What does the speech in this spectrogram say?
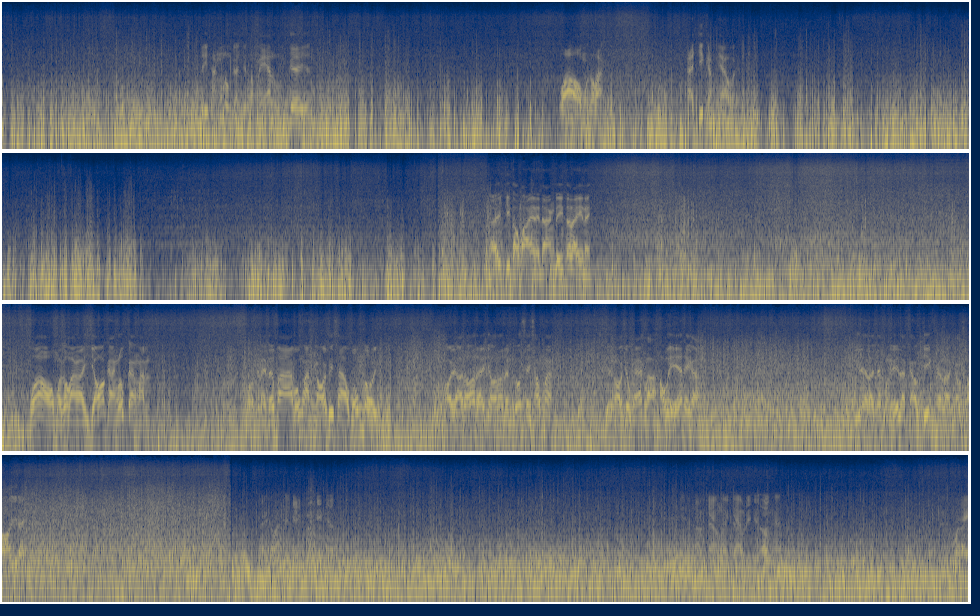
đi thẳng luôn kìa chứ không né luôn ghê á. Quá ồn mà các bạn. Hai chiếc gặp nhau rồi. Đây, chiếc tàu bay này đang đi tới đây này. Quá ồn mà các bạn ơi, gió càng lúc càng mạnh. Rồi, cái này tới ba, bốn anh ngồi phía sau, bốn người. Ngồi ở đó để cho nó đừng có xây sóng ha. Chứ ngồi chỗ khác là ẩu ỉa thiệt à. Dưới này là chắc mình nghĩ là cào chiếc hay là cào sò gì đây. Đây các bạn thấy chạy kịp chưa? Chào chao chào đi thì ớn nè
